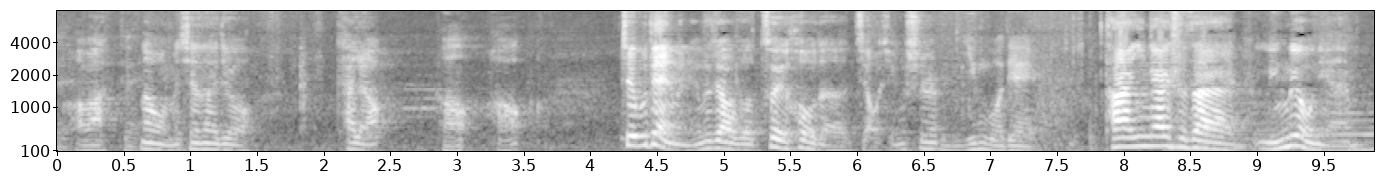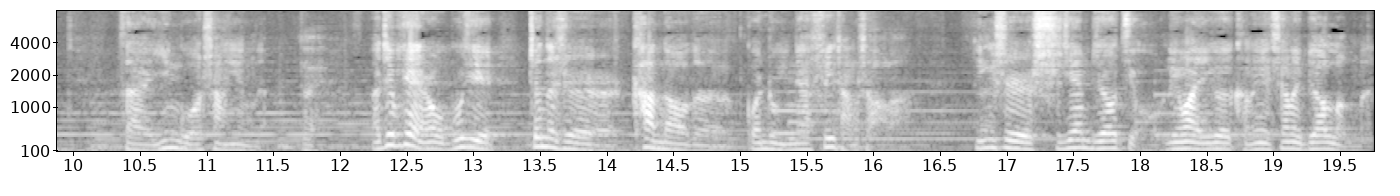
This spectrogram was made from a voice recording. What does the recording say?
对，好吧？对那我们现在就开聊。好，好，这部电影的名字叫做《最后的绞刑师》，嗯英国电影。它应该是在零六年在英国上映的。对，啊，这部电影我估计真的是看到的观众应该非常少了，一个是时间比较久，另外一个可能也相对比较冷门。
